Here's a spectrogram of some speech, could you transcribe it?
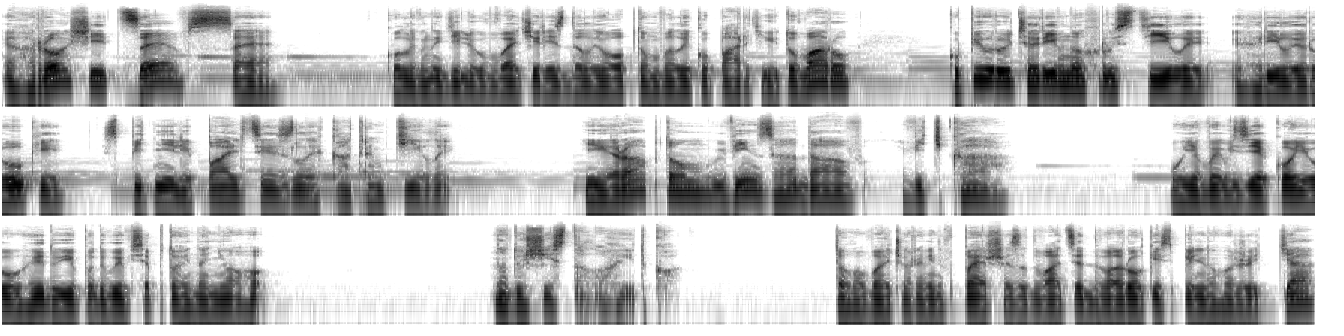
Гроші це все. Коли в неділю ввечері здали оптом велику партію товару, купюри чарівно хрустіли, гріли руки, спітнілі пальці злегка тремтіли. І раптом він згадав Вітька, уявив, з якою огидою подивився б той на нього. На душі стало гидко. Того вечора він вперше за 22 роки спільного життя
